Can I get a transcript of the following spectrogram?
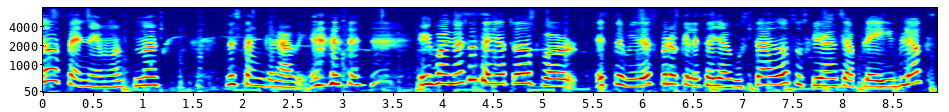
todos tenemos, no es, no es tan grave. y bueno, eso sería todo por este video. Espero que les haya gustado. Suscríbanse a Playblogs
